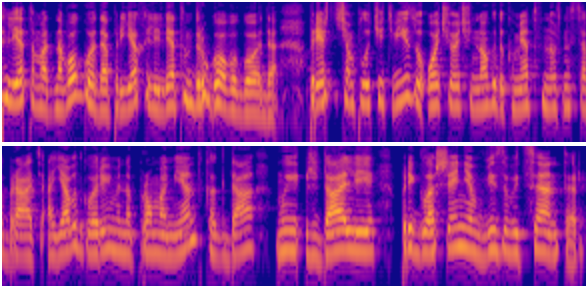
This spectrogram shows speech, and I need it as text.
летом одного года, а приехали летом другого года. Прежде чем получить визу, очень-очень много документов нужно собрать. А я вот говорю именно про момент, когда мы ждали приглашения в визовый центр.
